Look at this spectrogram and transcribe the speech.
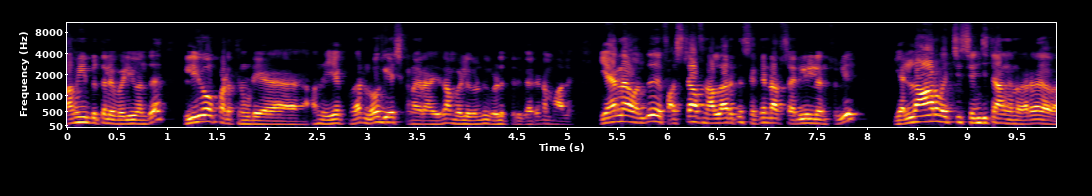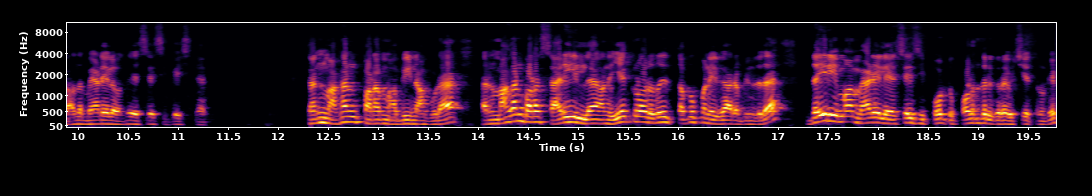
சமீபத்தில் வெளிவந்த லியோ படத்தினுடைய அந்த இயக்குனர் லோகேஷ் கனகராஜ் தான் வெளிவந்து வெளுத்திருக்காரு நம்ம ஆளு. ஏன்னா வந்து ஃபர்ஸ்ட் ஹாஃப் நல்லா இருக்கு செகண்ட் ஹாஃப் சரியில்லைன்னு சொல்லி எல்லாரும் வச்சு செஞ்சுட்டாங்கன்னு வேற அந்த மேடையில வந்து எஸ்எஸ்சி பேசிட்டாரு. தன் மகன் படம் அப்படின்னா கூட தன் மகன் படம் சரியில்லை அந்த இயக்குனர் வந்து தப்பு பண்ணியிருக்காரு அப்படின்றத தைரியமா மேடையில எஸ்எஸ்சி போட்டு பொழந்திருக்கிற விஷயத்தினுடைய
